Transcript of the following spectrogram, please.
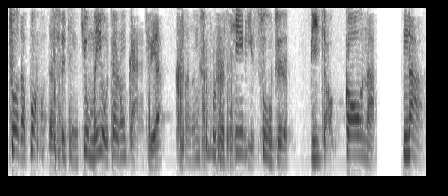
做的不好的事情就没有这种感觉，可能是不是心理素质比较高呢？那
